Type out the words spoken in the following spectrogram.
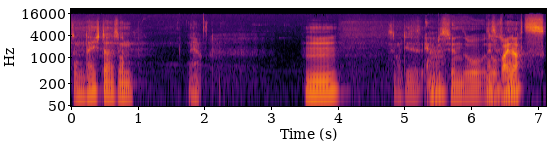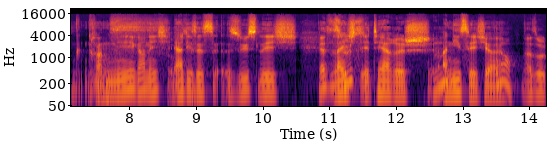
So ein leichter, so ein. Ja. Hm, So dieses. Ja. ein bisschen so, so? Weihnachtskranz. Nee, gar nicht. So Eher dieses süßlich, Ja, leicht süß. ätherisch, Mhm. anisig. Ja. Genau, also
